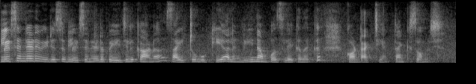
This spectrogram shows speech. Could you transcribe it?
ഗ്ലിറ്റ്സ് ഇന്ത്യയുടെ വീഡിയോസ് ഗ്ലിറ്റ്സ് ഇന്ത്യയുടെ പേജിൽ കാണുക. സൈറ്റ് ബുക്ക് ചെയ്യുക. അല്ലെങ്കിൽ ഈ നമ്പേഴ്സിലേക്ക് നിങ്ങൾക്ക് കോൺടാക്റ്റ് ചെയ്യാം. താങ്ക് സോ മച്ച്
